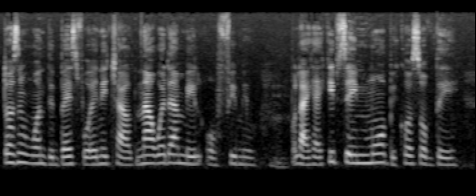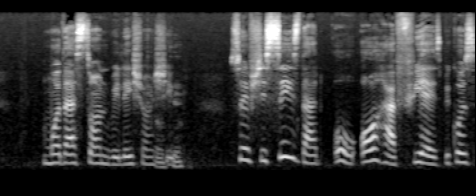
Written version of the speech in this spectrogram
doesn't want the best for any child, now whether male or female. Mm. But like I keep saying, more because of the mother son relationship. Okay. So if she sees that, oh, all her fears, because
